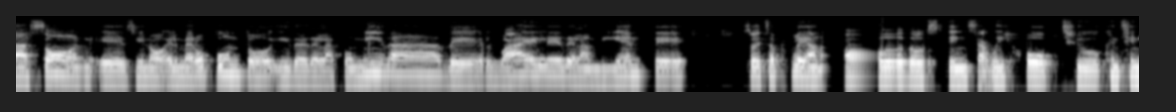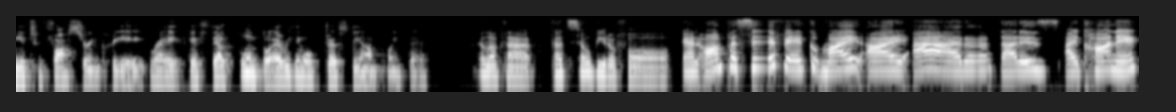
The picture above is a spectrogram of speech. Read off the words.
sazón is, you know, el mero punto either de la comida, del baile, del ambiente. So it's a play on all of those things that we hope to continue to foster and create, right? Que esté al punto. Everything will just be on point there. I love that. That's so beautiful. And on Pacific, might I add, that is iconic.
